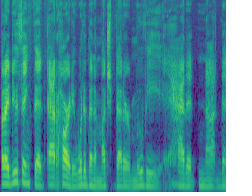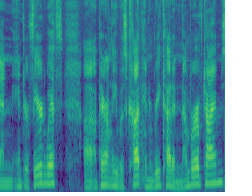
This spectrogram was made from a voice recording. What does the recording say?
But I do think that at heart, it would have been a much better movie had it not been interfered with. Uh, apparently, it was cut and recut a number of times,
